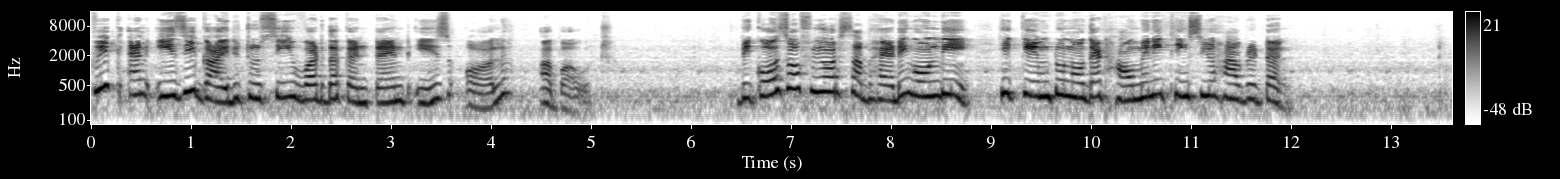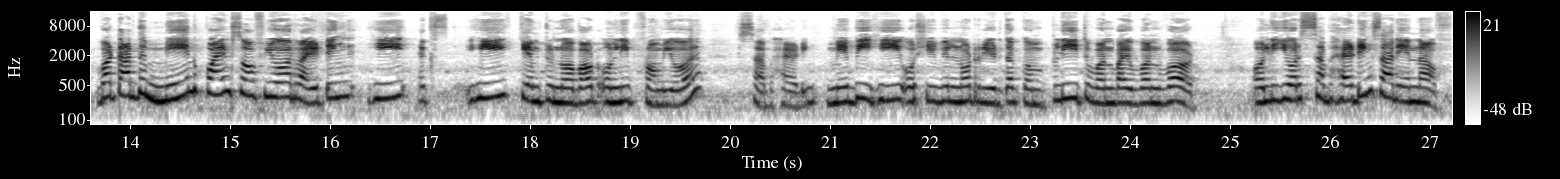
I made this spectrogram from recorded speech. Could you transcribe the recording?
Quick and easy guide to see what the content is all about. Because of your subheading only, he came to know that how many things you have written what are the main points of your writing he he came to know about only from your subheading. Maybe he or she will not read the complete one by one word. Only your subheadings are enough.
